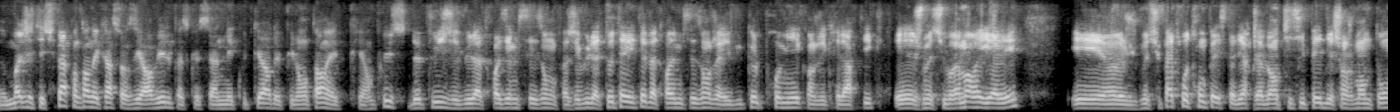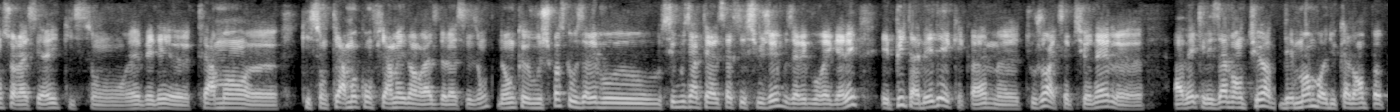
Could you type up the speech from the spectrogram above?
Euh, moi, j'étais super content d'écrire sur The Orville parce que c'est un de mes coups de cœur depuis longtemps. Et puis en plus, depuis, j'ai vu la troisième saison. Enfin, j'ai vu la totalité de la troisième saison. J'avais vu que le premier quand j'ai écrit l'article. Et je me suis vraiment régalé. Et euh, je me suis pas trop trompé, c'est-à-dire que j'avais anticipé des changements de ton sur la série qui sont révélés euh, clairement, qui sont clairement confirmés dans le reste de la saison. Donc, je pense que vous allez si vous vous intéressez à ces sujets, vous allez vous régaler. Et puis ta BD qui est quand même toujours exceptionnelle avec les aventures des membres du cadran pop.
